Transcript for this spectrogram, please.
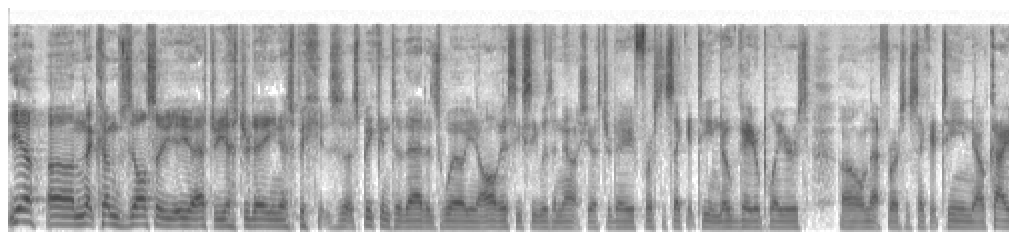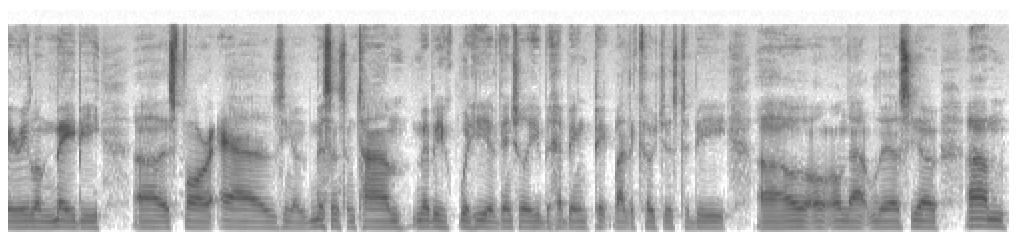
Yeah, um, that comes also you know, after yesterday. You know, speaking so speaking to that as well. You know, all of SEC was announced yesterday. First and second team, no Gator players uh, on that first and second team. Now, Kaiir Elam maybe uh, as far as you know missing some time. Maybe would he eventually have been picked by the coaches to be uh, on, on that list? You know. Um,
